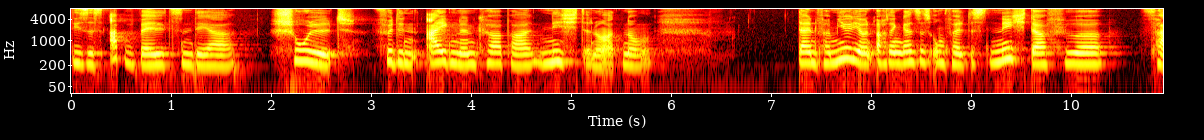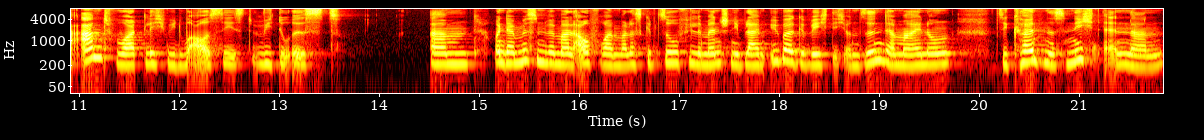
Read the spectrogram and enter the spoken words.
dieses Abwälzen der Schuld für den eigenen Körper nicht in Ordnung. Deine Familie und auch dein ganzes Umfeld ist nicht dafür verantwortlich, wie du aussiehst, wie du isst. Ähm, und da müssen wir mal aufräumen, weil es gibt so viele Menschen, die bleiben übergewichtig und sind der Meinung, sie könnten es nicht ändern,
